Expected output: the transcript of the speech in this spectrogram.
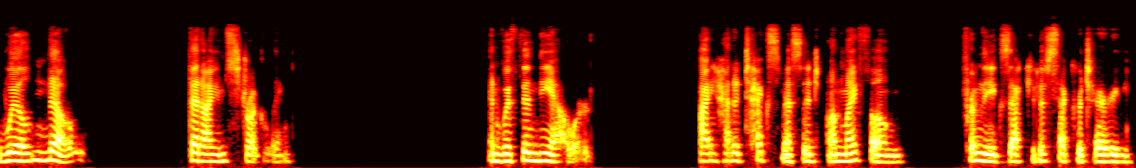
will know that I am struggling. And within the hour, I had a text message on my phone from the executive secretary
